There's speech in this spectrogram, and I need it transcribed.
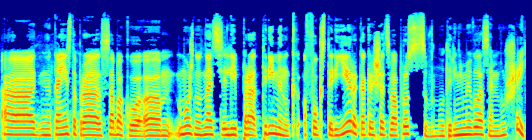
А, наконец-то про собаку. А, можно узнать ли про тримминг фокстерьера, как решается вопрос с внутренними волосами ушей?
